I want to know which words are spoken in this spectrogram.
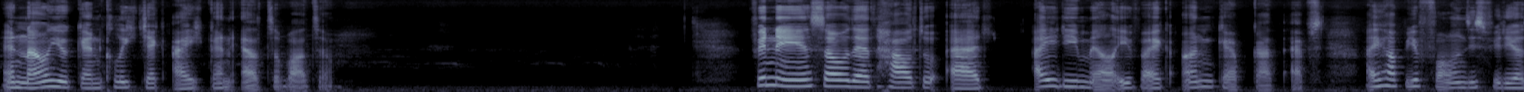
And now you can click check icon at the bottom. Finish. So that how to add ID Male effect on CapCut apps. I hope you found this video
